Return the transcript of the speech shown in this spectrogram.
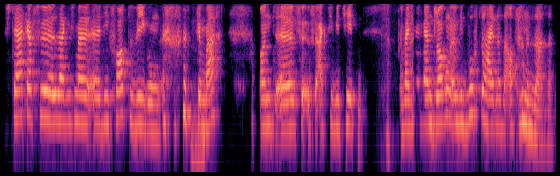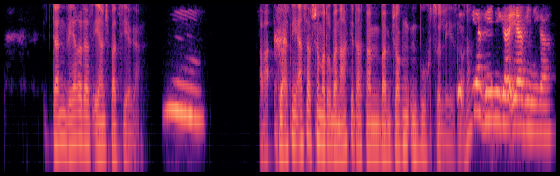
stärker für, sage ich mal, äh, die Fortbewegung mhm. gemacht und äh, für, für Aktivitäten. Weil ich meine, beim Joggen irgendwie ein Buch zu halten, ist auch so eine Sache. Dann wäre das eher ein Spaziergang. Hm. Aber du hast nicht ernsthaft schon mal drüber nachgedacht, beim, beim Joggen ein Buch zu lesen, oder? Eher weniger, eher weniger.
